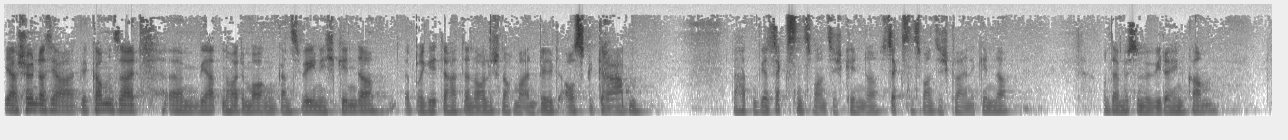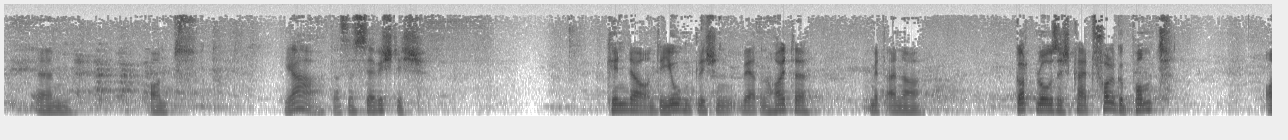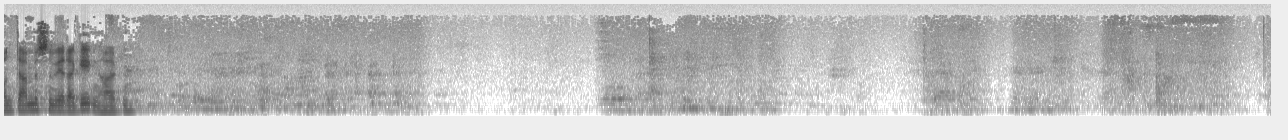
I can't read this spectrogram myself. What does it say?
Ja, schön, dass ihr gekommen seid. Ähm, wir hatten heute Morgen ganz wenig Kinder. Brigitte hatte neulich noch mal ein Bild ausgegraben. Da hatten wir 26 Kinder, 26 kleine Kinder. Und da müssen wir wieder hinkommen. Ähm, und ja, das ist sehr wichtig. Kinder und die Jugendlichen werden heute mit einer Gottlosigkeit vollgepumpt und da müssen wir dagegenhalten.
